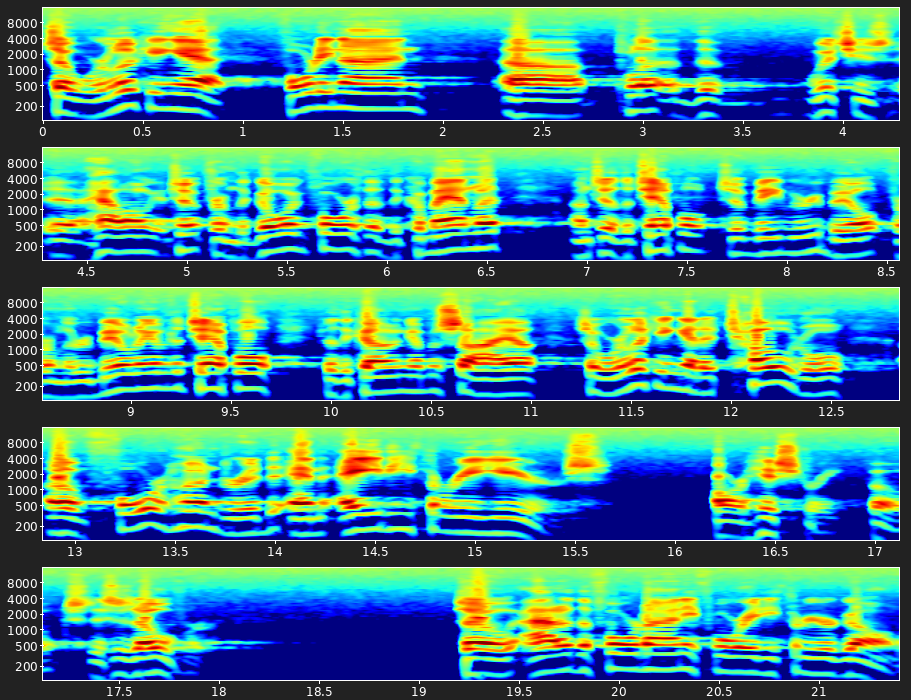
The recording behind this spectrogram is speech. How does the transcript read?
So we're looking at 49, uh, the, which is uh, how long it took from the going forth of the commandment until the temple to be rebuilt, from the rebuilding of the temple to the coming of Messiah. So we're looking at a total of 483 years, our history, folks. This is over. So out of the 490, 483 are gone.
